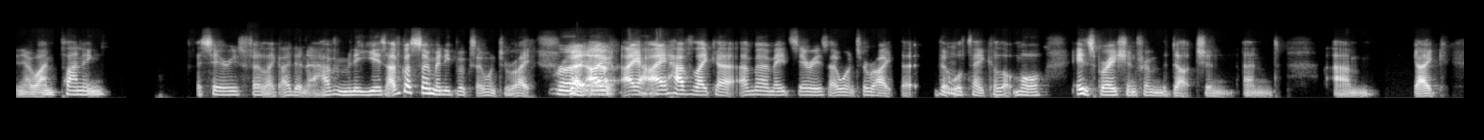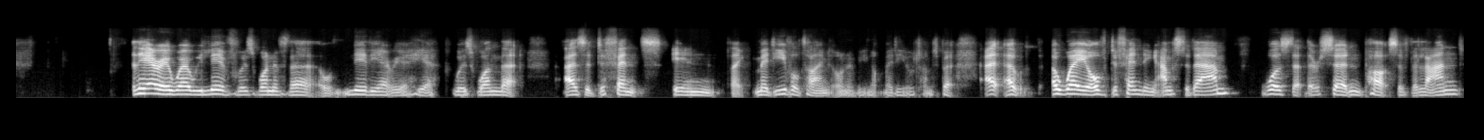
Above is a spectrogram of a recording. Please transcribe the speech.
you know i'm planning a series for like i don't know how many years i've got so many books i want to write Right. but yeah. I, I i have like a, a mermaid series i want to write that that Hmm. will take a lot more inspiration from the dutch and and um like the area where we live was one of the or near the area here was one that as a defense in like medieval times or maybe not medieval times but a, a, a way of defending amsterdam was that there are certain parts of the land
